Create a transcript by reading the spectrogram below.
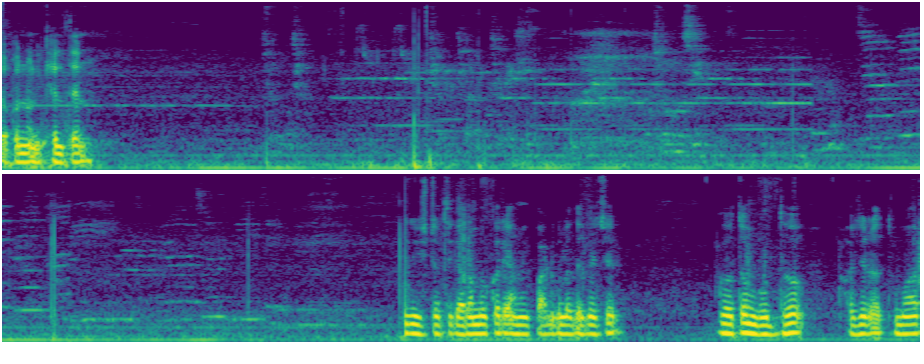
তখন উনি খেলতেন। খ্রিস্ট থেকে আরম্ভ করে আমি পাঠগুলো দেখেছি। গৌতম বুদ্ধ হজরত Umar,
